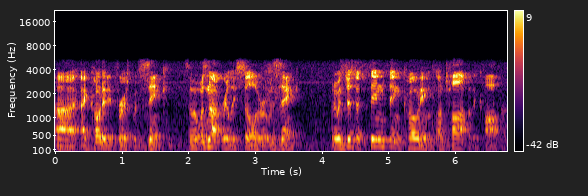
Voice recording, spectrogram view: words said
Uh, I coated it first with zinc. So it was not really silver, it was zinc. But it was just a thin, thin coating on top of the copper.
